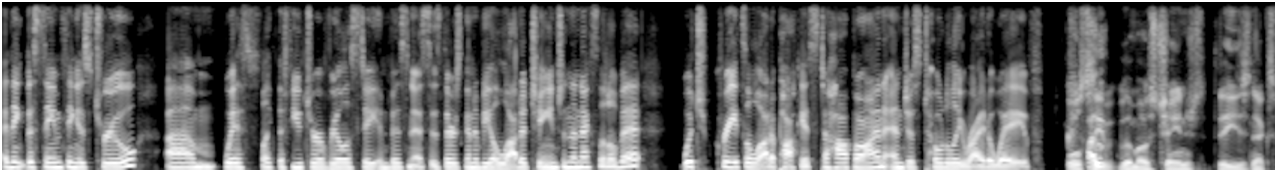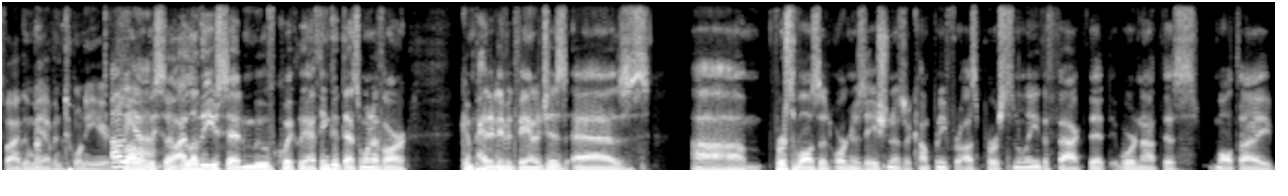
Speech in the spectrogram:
I think the same thing is true um, with like the future of real estate and business. Is there's going to be a lot of change in the next little bit, which creates a lot of pockets to hop on and just totally ride a wave. We'll see the most change these next five than we have in 20 years. Oh, Probably yeah. so. I love that you said move quickly. I think that that's one of our competitive advantages as um, first of all as an organization, as a company, for us personally, the fact that we're not this multi,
